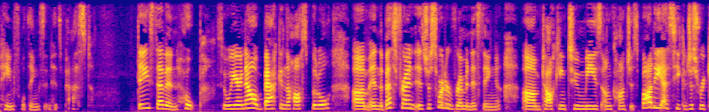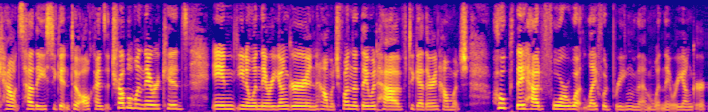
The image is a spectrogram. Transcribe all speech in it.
painful things in his past. Day seven, hope. So we are now back in the hospital, um, and the best friend is just sort of reminiscing, um, talking to Me's unconscious body as he just recounts how they used to get into all kinds of trouble when they were kids, and you know when they were younger, and how much fun that they would have together, and how much hope they had for what life would bring them when they were younger.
